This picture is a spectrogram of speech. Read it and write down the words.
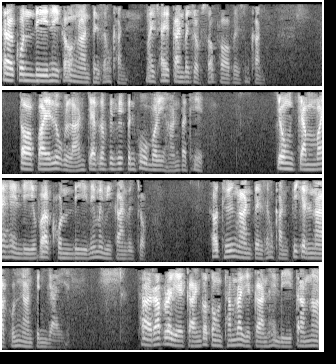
ถ้าคนดีนี่เขาเอางานเป็นสำคัญ ไม่ใช่การประจบสอบพอเป็นสำคัญ ต่อไปลูกหลานจะต้องเป็นเป็นผู้บริหารประเทศ จงจำไว้ให้ดีว่าคนดีนี่ไม่มีการไปจบ เขาถืองานเป็นสำคัญพิจารณาผลงานเป็นใหญ่ ถ้ารับราชการก็ต้องทำราชการให้ดีตามหน้า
